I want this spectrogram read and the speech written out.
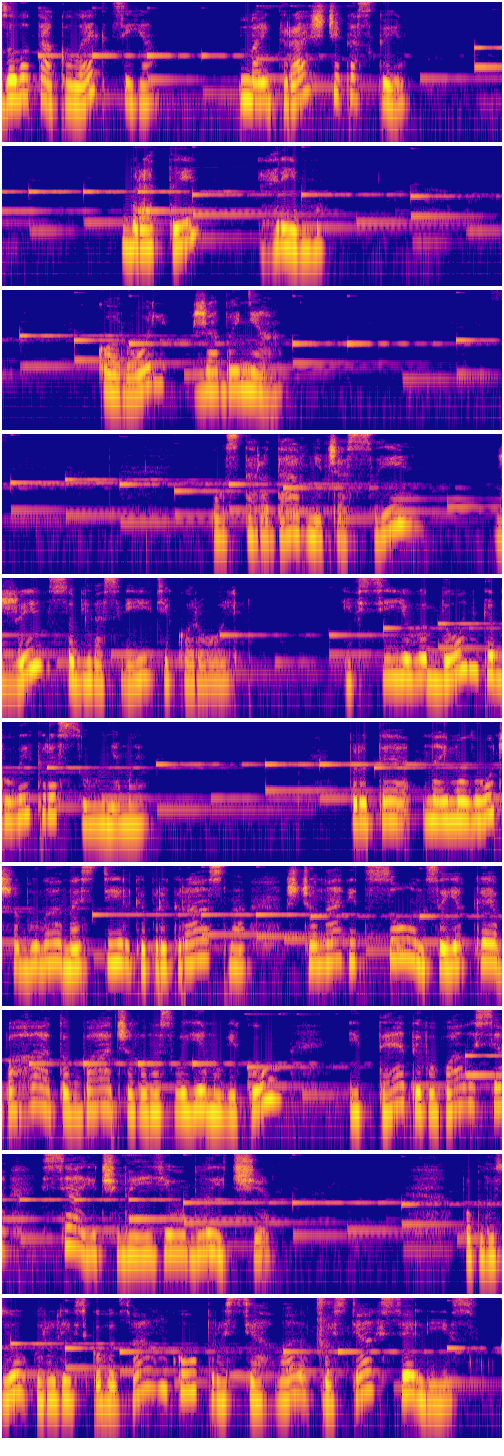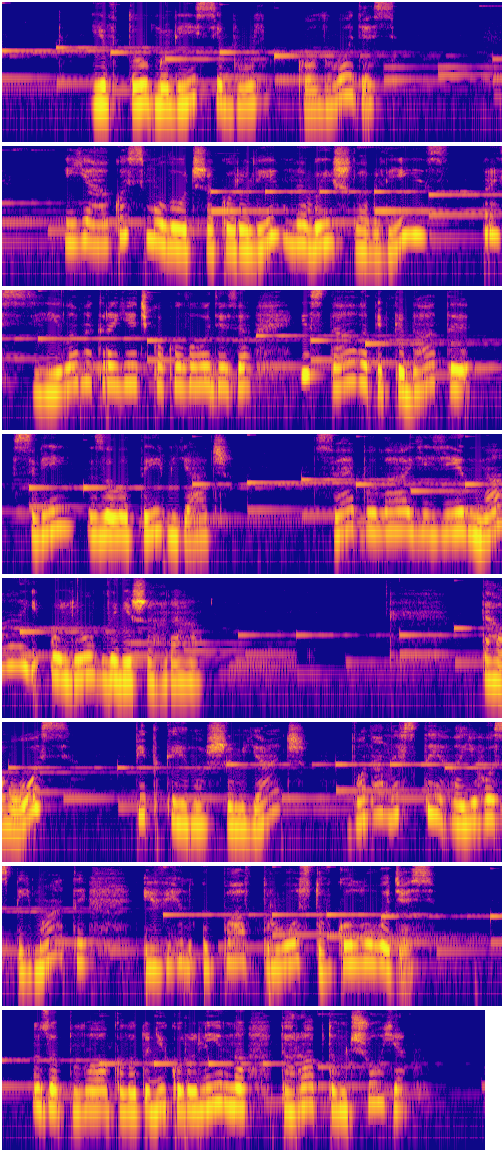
Золота колекція. Найкращі казки. Брати Грім. Король жабеня. У стародавні часи жив собі на світі король, і всі його доньки були красунями. Проте наймолодша була настільки прекрасна, що навіть сонце, яке багато бачило на своєму віку, і те дивувалося, сяючи на її обличчі. Поблизу королівського замку простягла, простягся ліс, і в тому лісі був колодязь. І якось молодша королівна вийшла в ліс, присіла на краєчко колодязя і стала підкидати свій золотий м'яч. Це була її найулюбленіша гра. Та ось, підкинувши м'яч, вона не встигла його спіймати, і він упав просто в колодязь. Заплакала тоді королівна та раптом чує,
